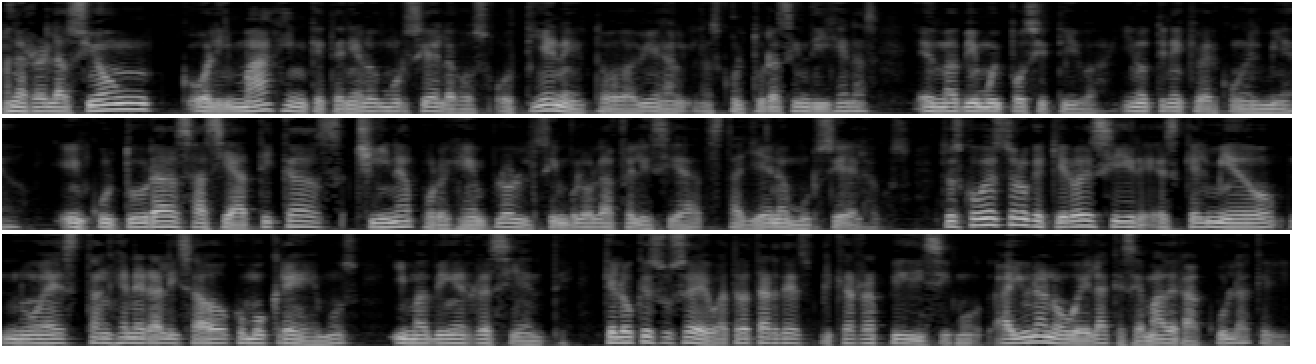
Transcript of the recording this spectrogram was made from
la relación o la imagen que tenían los murciélagos o tiene todavía en las culturas indígenas es más bien muy positiva y no tiene que ver con el miedo. En culturas asiáticas, China, por ejemplo, el símbolo de la felicidad está lleno de murciélagos. Entonces con esto lo que quiero decir es que el miedo no es tan generalizado como creemos y más bien es reciente. ¿Qué es lo que sucede? Voy a tratar de explicar rapidísimo. Hay una novela que se llama Drácula, que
